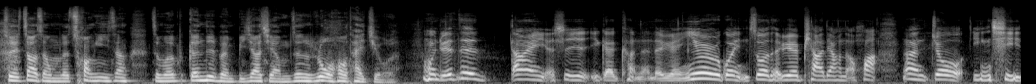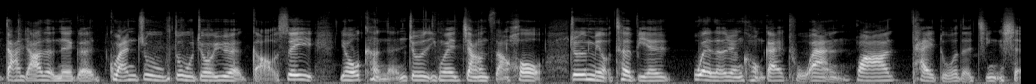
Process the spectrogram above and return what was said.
所以造成我们的创意上怎么跟日本比较起来，我们真的落后太久了。我觉得这当然也是一个可能的原因，因为如果你做的越漂亮的话，那就引起大家的那个关注度就越高，所以有可能就是因为这样子，然后就是没有特别。为了人孔盖图案花太多的精神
